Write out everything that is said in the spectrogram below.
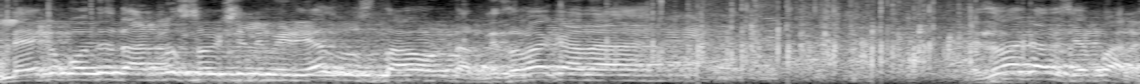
లేకపోతే దాంట్లో సోషల్ మీడియా చూస్తూ ఉంటారు. నిజమా కాదా? నిజమా కాదా? చెప్పాలి.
